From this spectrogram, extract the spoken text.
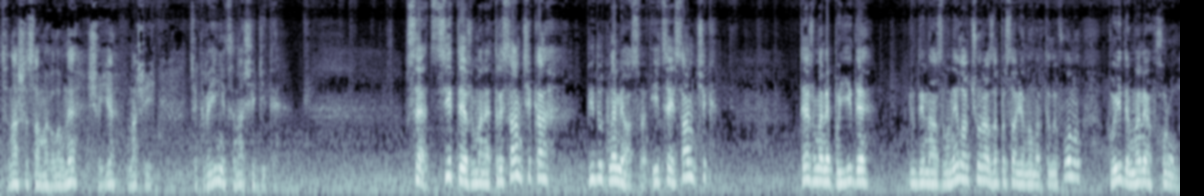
Це наше саме головне, що є в нашій цій країні, це наші діти. Все, ці теж у мене три самчика підуть на м'ясо. І цей самчик теж в мене поїде. Людина дзвонила вчора, записав я номер телефону, поїде в мене в Хорол.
